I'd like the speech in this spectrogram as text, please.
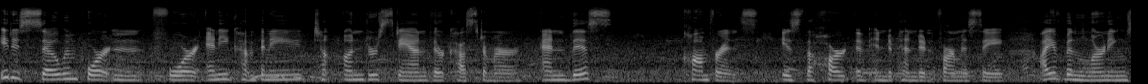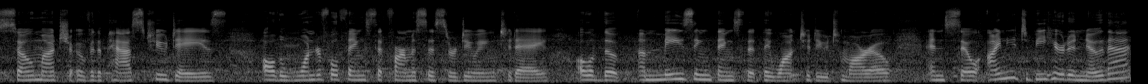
It is so important for any company to understand their customer, and this conference is the heart of independent pharmacy. I have been learning so much over the past two days, all the wonderful things that pharmacists are doing today, all of the amazing things that they want to do tomorrow. And so I need to be here to know that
